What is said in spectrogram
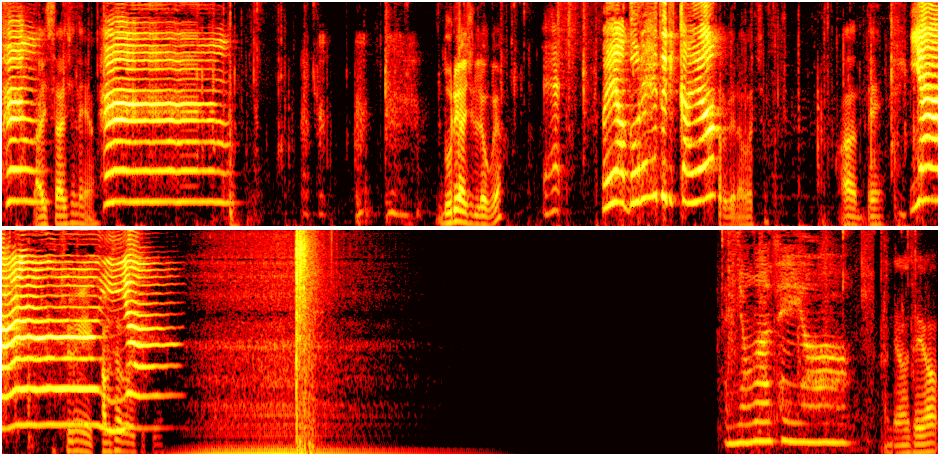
항, 나이스 하시네요. 항. 노래 하시려고요? 에, 왜요? 노래 해드릴까요? 왜 나갔죠? 아, 네. 야, 조용히 감상하고 야. 있을게요. 안녕하세요. 안녕하세요.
